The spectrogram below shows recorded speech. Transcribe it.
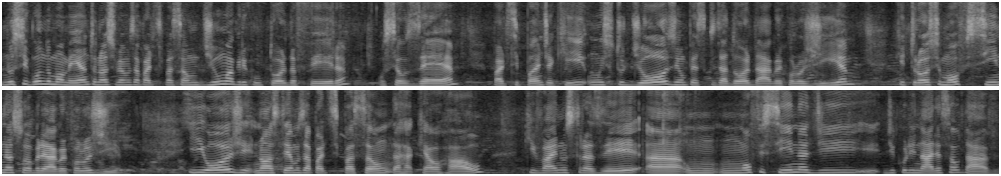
No segundo momento, nós tivemos a participação de um agricultor da feira, o seu Zé, participante aqui, um estudioso e um pesquisador da agroecologia, que trouxe uma oficina sobre agroecologia. E hoje nós temos a participação da Raquel Hall, que vai nos trazer uh, um, uma oficina de, de culinária saudável.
